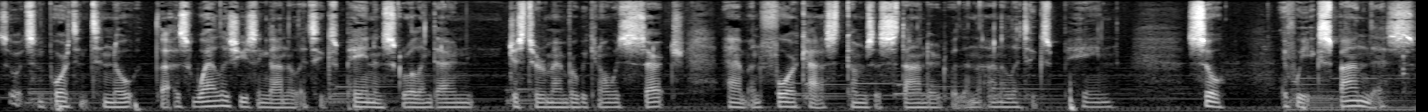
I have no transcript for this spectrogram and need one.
So it's important to note that as well as using the analytics pane and scrolling down, just to remember we can always search um, and forecast comes as standard within the analytics pane. So if we expand this,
